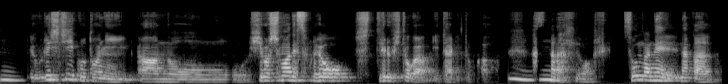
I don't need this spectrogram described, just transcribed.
で嬉しいことに、あの、広島でそれを知ってる人がいたりとか、あの、そんなね、なんか、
